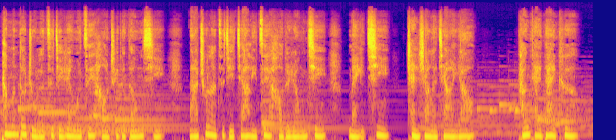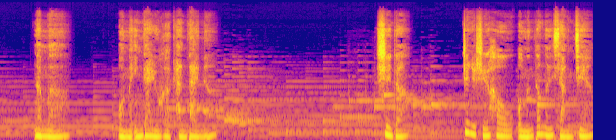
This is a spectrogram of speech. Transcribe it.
他们都煮了自己认为最好吃的东西，拿出了自己家里最好的容器，美气衬上了佳肴，慷慨待客，那么我们应该如何看待呢？是的，这个时候我们都能想见，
